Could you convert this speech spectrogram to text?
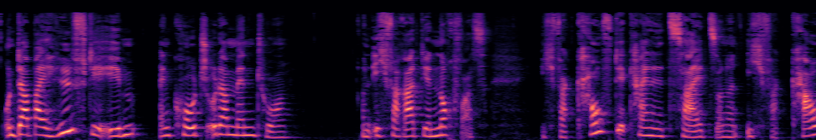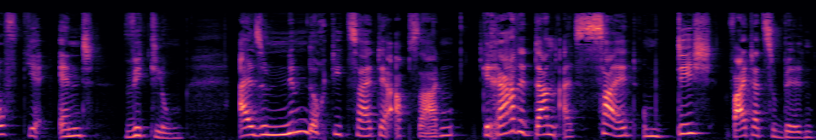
Und dabei hilft dir eben ein Coach oder Mentor. Und ich verrate dir noch was. Ich verkaufe dir keine Zeit, sondern ich verkaufe dir Entwicklung. Also nimm doch die Zeit der Absagen gerade dann als Zeit, um dich weiterzubilden.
